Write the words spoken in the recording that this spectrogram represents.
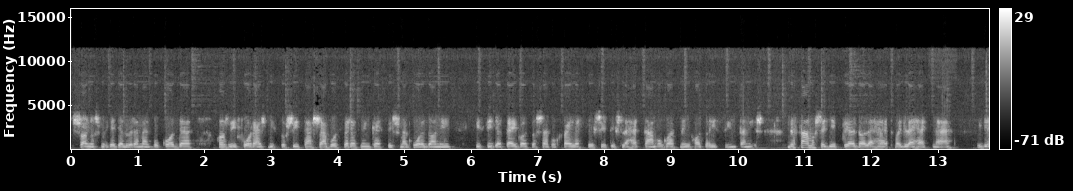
sajnos még egyelőre megbukott, de hazai forrás biztosításából szeretnénk ezt is megoldani, hisz így a tejgazdaságok fejlesztését is lehet támogatni hazai szinten is. De számos egyéb példa lehet, vagy lehetne. Ugye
